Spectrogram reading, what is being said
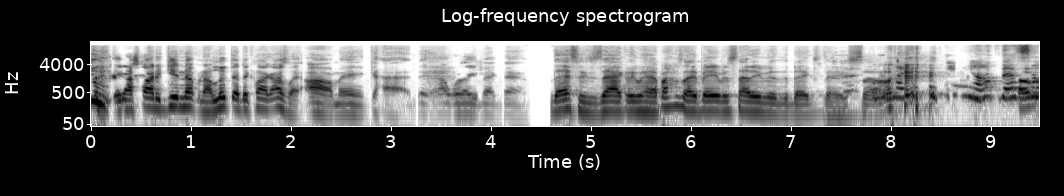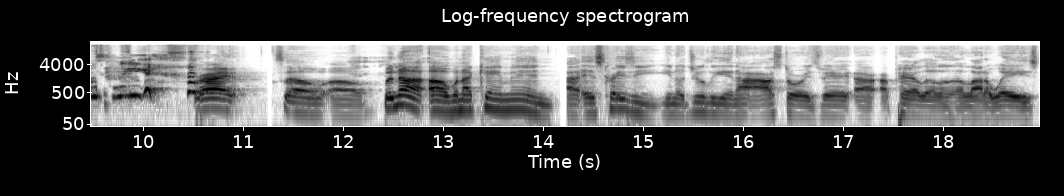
shoot. And I started getting up and I looked at the clock. I was like, oh man, God damn, I was laid back down. That's exactly what happened. I was like, babe, it's not even the next day. So like, that's so sweet. right. So, uh, but no, uh, when I came in, uh, it's crazy. You know, Julie and our, our stories very are, are, parallel in a lot of ways.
